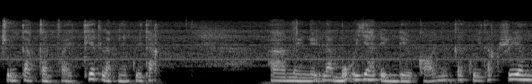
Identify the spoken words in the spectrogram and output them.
chúng ta cần phải thiết lập những quy tắc. À, mình nghĩ là mỗi gia đình đều có những cái quy tắc riêng.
